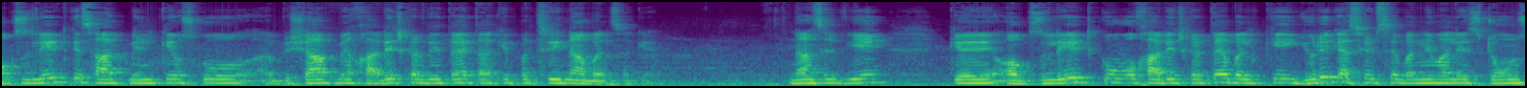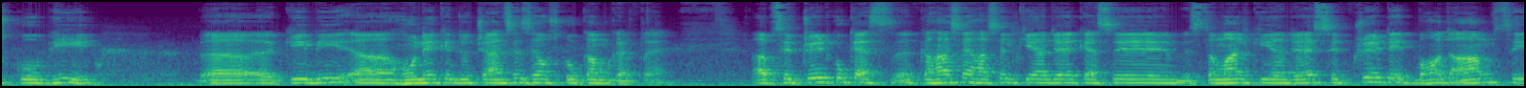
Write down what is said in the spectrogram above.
ऑक्सीलेट के साथ मिलके उसको पेशाब में खारिज कर देता है ताकि पथरी ना बन सके। ना सिर्फ़ ये कि ऑक्सलेट को वो खारिज करता है, बल्कि यूरिक एसिड से बनने वाले स्टोन्स को भी की भी होने के जो चांसेस हैं उसको कम करता है। अब सिट्रेट को कैसे कहाँ से हासिल किया जाए कैसे इस्तेमाल किया जाए सिट्रेट एक बहुत आम सी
